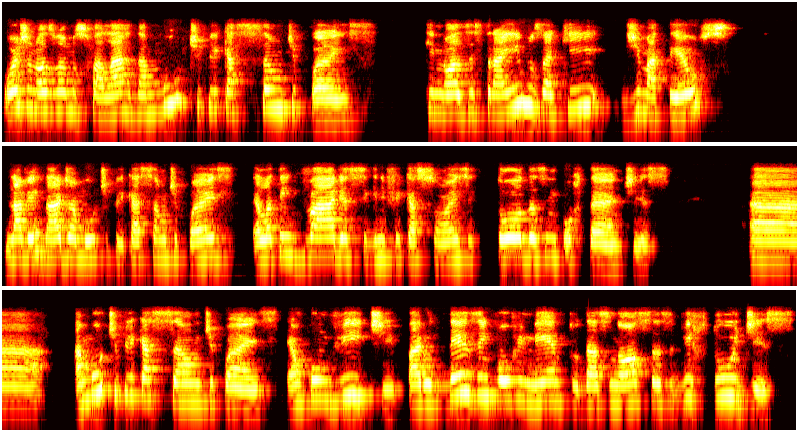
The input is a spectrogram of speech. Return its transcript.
Hoje nós vamos falar da multiplicação de pães, que nós extraímos aqui de Mateus. Na verdade, a multiplicação de pães, ela tem várias significações e todas importantes. Ah, a multiplicação de pães é um convite para o desenvolvimento das nossas virtudes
